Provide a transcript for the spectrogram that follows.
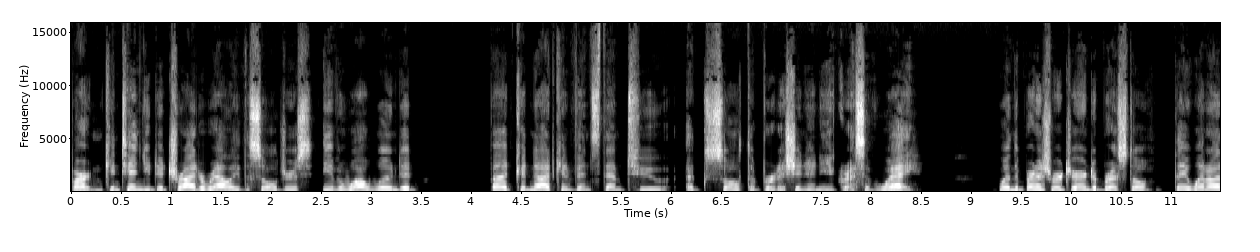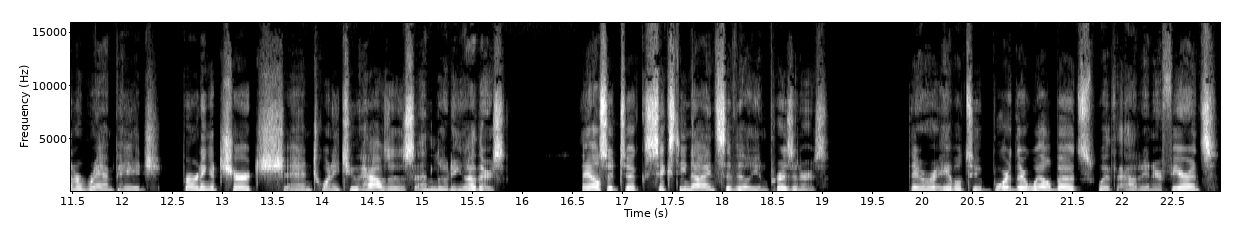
Barton continued to try to rally the soldiers, even while wounded, but could not convince them to assault the British in any aggressive way. When the British returned to Bristol, they went on a rampage, burning a church and 22 houses and looting others. They also took 69 civilian prisoners. They were able to board their whaleboats without interference,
